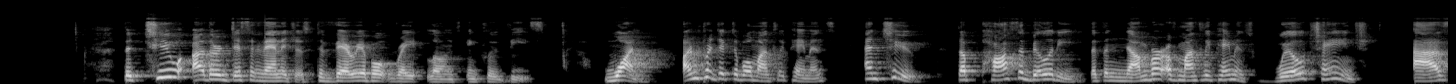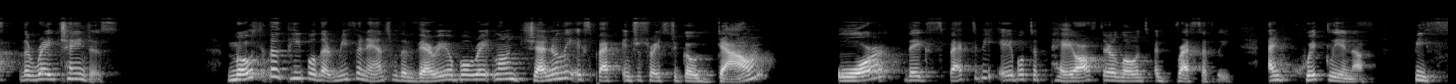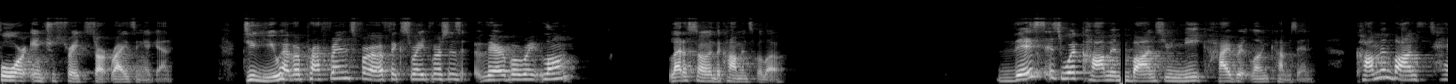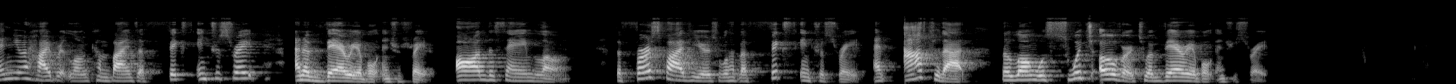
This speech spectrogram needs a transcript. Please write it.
The two other disadvantages to variable rate loans include these. One, unpredictable monthly payments. And two, the possibility that the number of monthly payments will change as the rate changes. Most of the people that refinance with a variable rate loan generally expect interest rates to go down or they expect to be able to pay off their loans aggressively and quickly enough before interest rates start rising again. Do you have a preference for a fixed rate versus variable rate loan? Let us know in the comments below. This is where CommonBond's unique hybrid loan comes in. CommonBond's 10-year hybrid loan combines a fixed interest rate and a variable interest rate on the same loan. The first five years will have a fixed interest rate, and after that, the loan will switch over to a variable interest rate.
